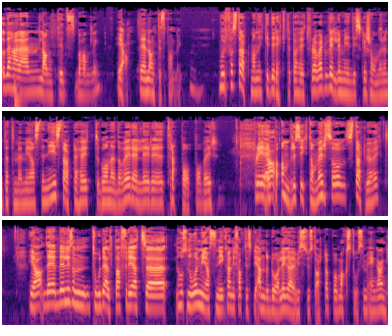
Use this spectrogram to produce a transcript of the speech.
Og det her er en langtidsbehandling? Ja, det er en langtidsbehandling. Hvorfor starter man ikke direkte på høyt? For det har vært veldig mye diskusjoner rundt dette med myasteni. Starte høyt, gå nedover, eller eh, trappe oppover. Fordi Ja. på andre sykdommer så starter vi jo høyt. Ja, det, det er liksom todelt, da, fordi at uh, hos noen myasteni kan de faktisk bli enda dårligere hvis du starter på maksdose med en gang.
